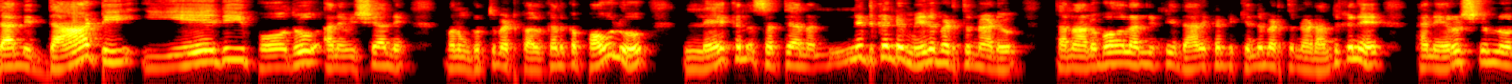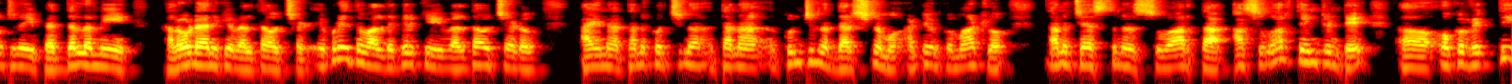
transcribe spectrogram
దాన్ని దాటి ఏది పోదు అనే విషయాన్ని మనం గుర్తుపెట్టుకోవాలి. కనుక పౌలు లేఖన సత్యాన్ని అన్నిటికంటే మీద పెడుతున్నాడు. తన అనుభవాలన్నింటినీ దానికంటే కింద పెడుతున్నాడు. అందుకనే ఆయన ఎరుషంలో ఉంటున్న ఈ పెద్దలని కలవడానికి వెళ్తా వచ్చాడు. ఎప్పుడైతే వాళ్ళ దగ్గరికి వెళ్తా వచ్చాడో ఆయన తనకు వచ్చిన తన కుంచిన దర్శనము అంటే ఒక మాటలో తను చేస్తున్న సువార్త. ఆ సువార్త ఏంటంటే ఒక వ్యక్తి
